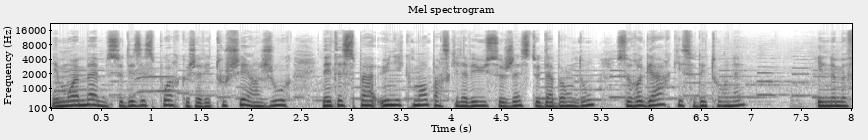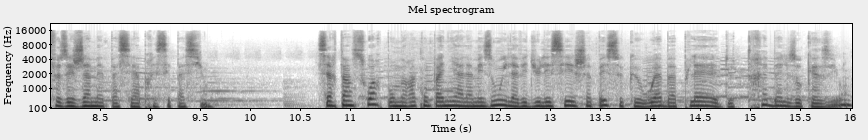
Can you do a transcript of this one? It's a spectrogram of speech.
et moi-même, ce désespoir que j'avais touché un jour, n'était-ce pas uniquement parce qu'il avait eu ce geste d'abandon, ce regard qui se détournait? Il ne me faisait jamais passer après ses passions. Certains soirs, pour me raccompagner à la maison, il avait dû laisser échapper ce que Webb appelait de très belles occasions.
